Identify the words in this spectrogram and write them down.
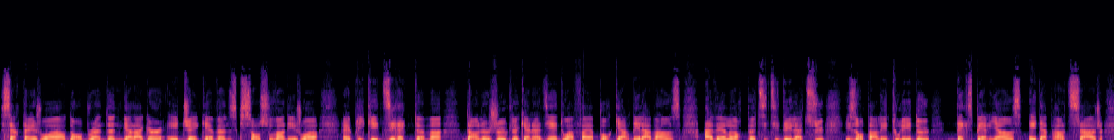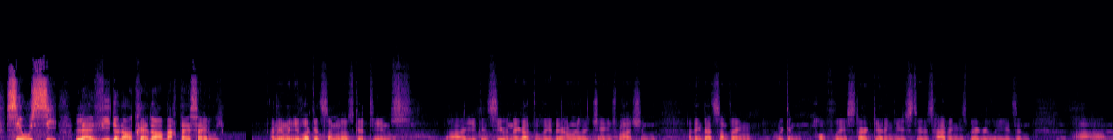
Certains joueurs dont Brandon Gallagher et Jake Evans, qui sont souvent des joueurs impliqués directement dans le jeu que le Canadien doit faire pour garder l'avance, avaient leur petite idée là-dessus. Ils ont parlé tous les deux d'expérience et d'apprentissage. C'est aussi l'avis de l'entraîneur Martin Saint-Louis. I mean, when you look at some of those good teams, uh, you can see when they got the lead, they don't really change much, and I think that's something we can hopefully start getting used to is having these bigger leads and um,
